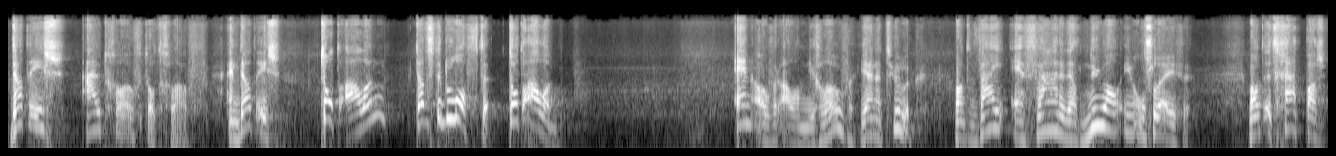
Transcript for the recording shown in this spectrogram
Dat is uit geloof tot geloof. En dat is tot allen. Dat is de belofte. Tot allen. En over allen die geloven. Ja, natuurlijk. Want wij ervaren dat nu al in ons leven. Want het gaat pas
